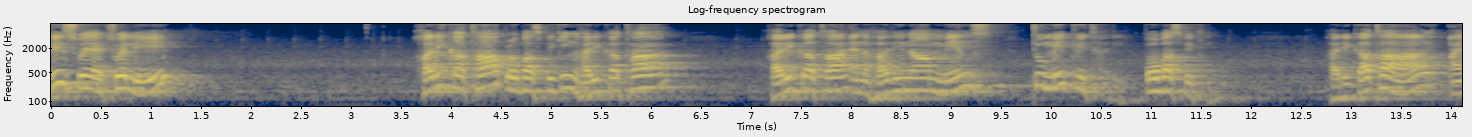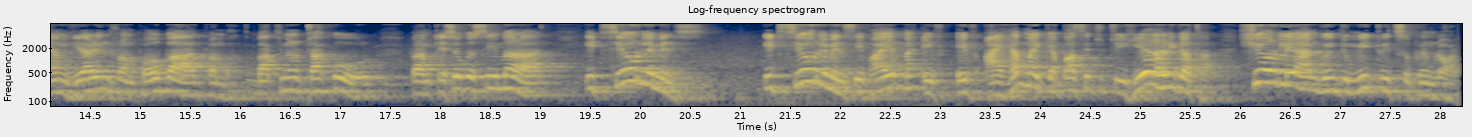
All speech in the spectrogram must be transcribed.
This way actually, Harikatha, Prabhupada speaking, Harikatha, Harikatha and Harinam means to meet with Hari. Prabhupada speaking. Harikatha, I am hearing from Prabhupada, from Bhaktivinoda Thakur, from Keshav Goswami Maharaj, it surely means, it surely means, if I, have my, if, if I have my capacity to hear Harikatha, surely I am going to meet with Supreme Lord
